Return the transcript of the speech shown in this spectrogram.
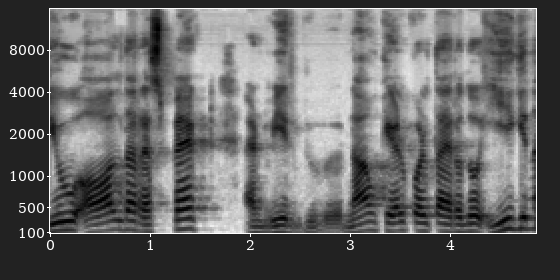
due all the respect and we ನಾವು ಕೇಳ್ಕೊಳ್ತಾ ಇರೋದು ಈಗಿನ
